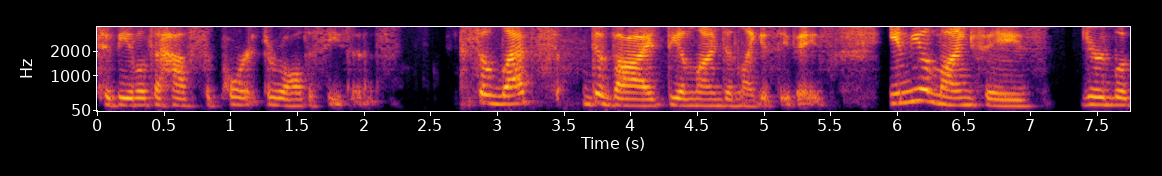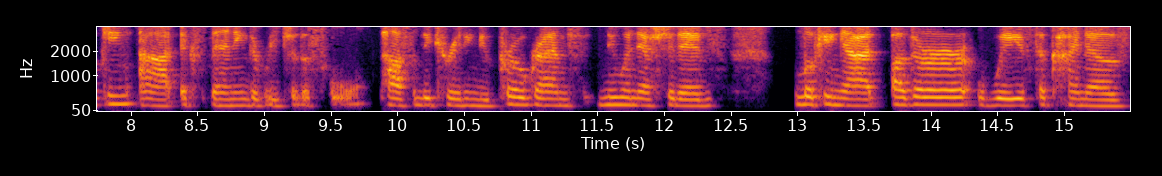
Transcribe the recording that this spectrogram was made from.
to be able to have support through all the seasons. So let's divide the aligned and legacy phase. In the aligned phase, you're looking at expanding the reach of the school, possibly creating new programs, new initiatives, looking at other ways to kind of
